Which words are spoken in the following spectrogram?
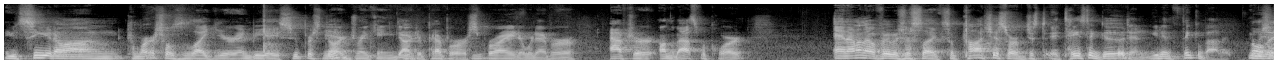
you'd see it on commercials like your NBA superstar Yeah. drinking Dr. Pepper or mm-hmm. Sprite or whatever after on the basketball court. And I don't know if it was just like subconscious or just it tasted good and you didn't think about it. It all, was they-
